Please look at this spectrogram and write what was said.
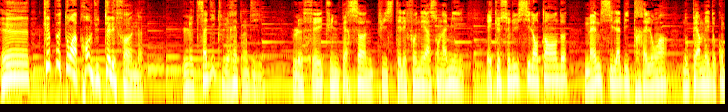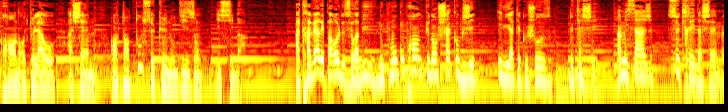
Et que peut-on apprendre du téléphone? Le tzaddik lui répondit Le fait qu'une personne puisse téléphoner à son ami et que celui-ci l'entende, même s'il habite très loin, nous permet de comprendre que là-haut, Hachem entend tout ce que nous disons ici-bas. À travers les paroles de ce rabbi, nous pouvons comprendre que dans chaque objet, il y a quelque chose de caché, un message secret d'Hachem.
